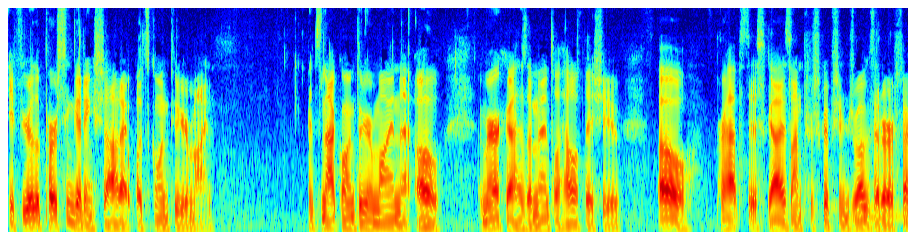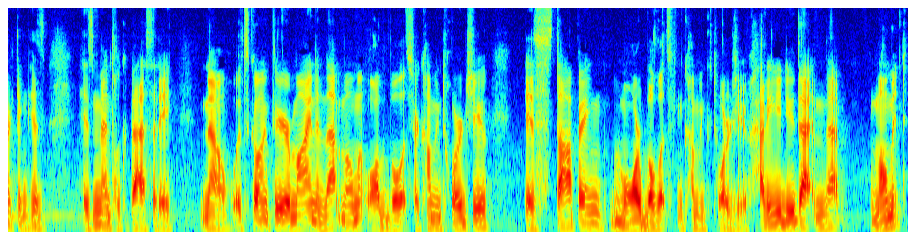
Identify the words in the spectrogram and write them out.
If you're the person getting shot at, what's going through your mind? It's not going through your mind that, oh, America has a mental health issue. Oh, perhaps this guy's on prescription drugs that are affecting his, his mental capacity. No, what's going through your mind in that moment while the bullets are coming towards you is stopping more bullets from coming towards you. How do you do that in that moment?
